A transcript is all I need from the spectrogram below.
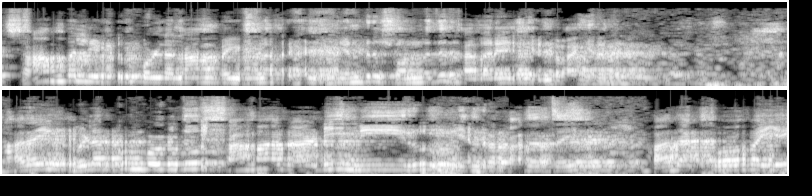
சாம்பல் இட்டுக் கொள்ளலாம் வைஷ்ணவர்கள் என்று சொன்னது தவறே என்றாகிறது. அதை விளக்கும் பொழுது சமரடி நீரு என்ற பதத்தை பத கோவையை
